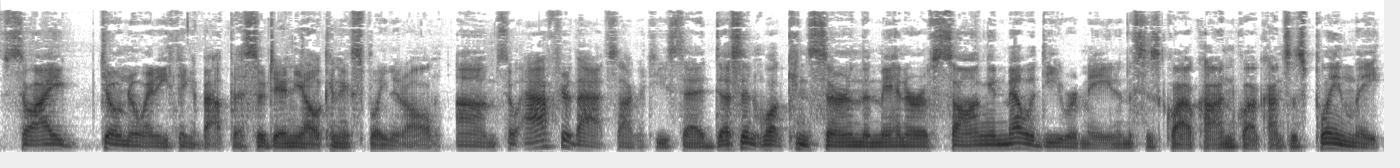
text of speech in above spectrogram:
So I don't know anything about this, so Danielle can explain it all. Um, so after that, Socrates said, Doesn't what concern the manner of song and melody remain? And this is Glaucon. Glaucon says plainly,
